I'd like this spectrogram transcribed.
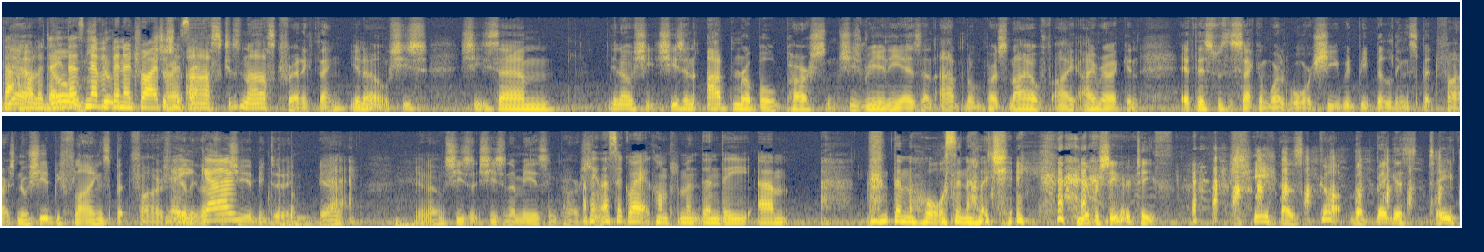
That Yeah, holiday. no, she never don't- been a driver, She doesn't ask. She doesn't ask for anything. You know, she's she's um, you know, she she's an admirable person. She really is an admirable person. I I I reckon if this was the Second World War, she would be building Spitfires. No, she'd be flying Spitfires. There really, that's what she'd be doing. Yeah. You know, she's she's an amazing person. I think that's a greater compliment than the um, than the horse analogy. Have you ever seen her teeth? She has got the biggest teeth,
